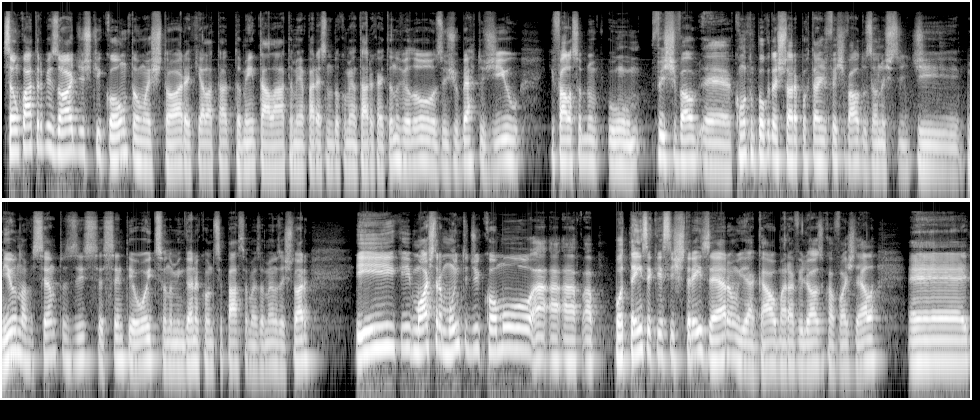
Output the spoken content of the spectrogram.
São quatro episódios que contam a história, que ela tá, também tá lá, também aparece no documentário Caetano Veloso, Gilberto Gil, que fala sobre o um, festival, é, conta um pouco da história por trás do festival dos anos de 1968, se eu não me engano, é quando se passa mais ou menos a história. E, e mostra muito de como a, a, a- potência que esses três eram, e a Gal maravilhosa com a voz dela, é,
